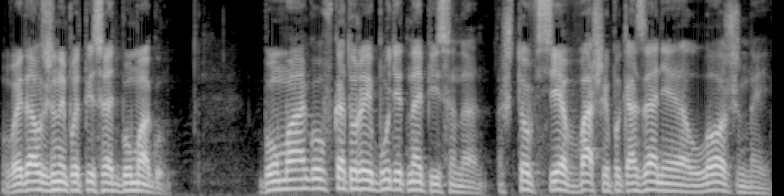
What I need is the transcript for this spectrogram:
Вы должны подписать бумагу. Бумагу, в которой будет написано, что все ваши показания ложные.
